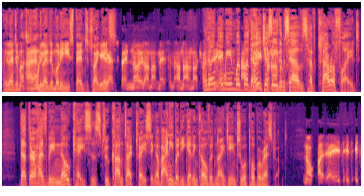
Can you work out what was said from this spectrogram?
And the amount of, of and the money amount of money he spent to try and he get. spent. No, I'm not messing. I'm, I'm not trying. I, I mean, but, but the HSE phenomenal. themselves have clarified that there has been no cases through contact tracing of anybody getting COVID nineteen through a pub or restaurant. No, uh, it's it's it's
